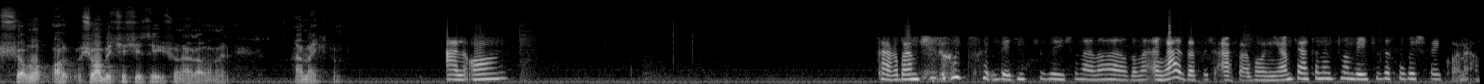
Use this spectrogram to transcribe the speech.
شما شما به چه چیزی ایشون علاقه من همکنون؟ الان تقریبا به هیچ چیز ایشون الان علاقه من انقدر دستش عصبانی هم که حتی نمی‌تونم به هیچ چیز خوبش فکر کنم.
